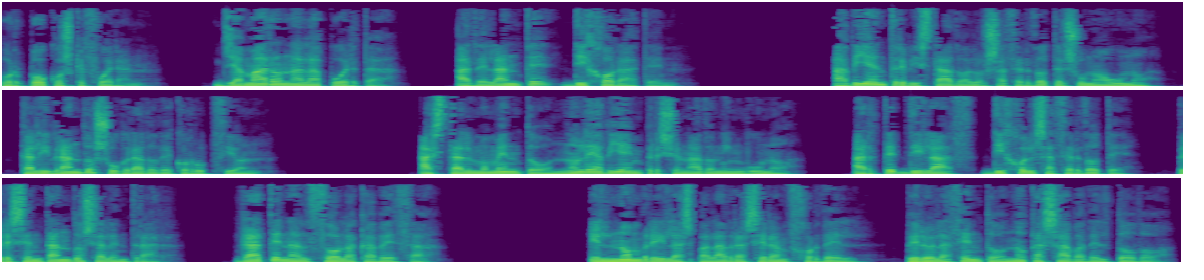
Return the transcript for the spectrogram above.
por pocos que fueran. Llamaron a la puerta. Adelante, dijo Raten. Había entrevistado a los sacerdotes uno a uno, calibrando su grado de corrupción. Hasta el momento no le había impresionado ninguno. Artet Dilaz, dijo el sacerdote, presentándose al entrar. Raten alzó la cabeza. El nombre y las palabras eran Fordel, pero el acento no casaba del todo.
